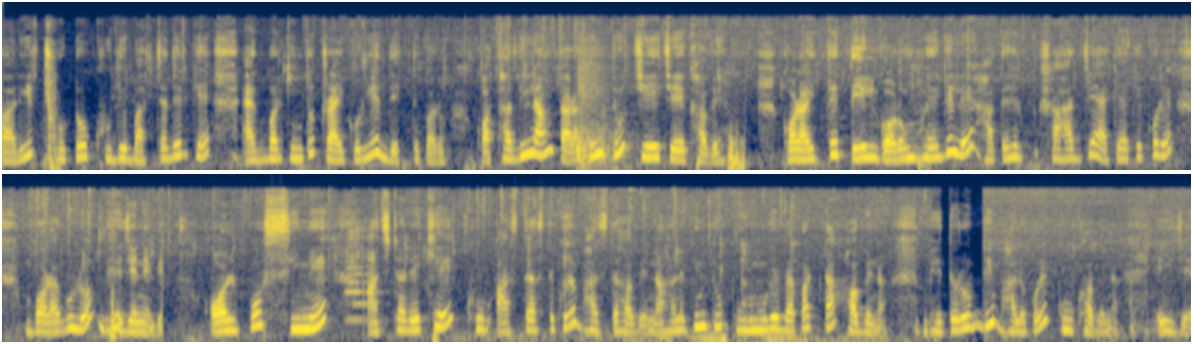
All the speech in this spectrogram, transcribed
বাড়ির ছোট ক্ষুদে বাচ্চাদেরকে একবার কিন্তু ট্রাই করিয়ে দেখতে পারো। কথা দিলাম, তারা কিন্তু চেয়ে চেয়ে খাবে। কড়াইতে তেল গরম হয়ে গেলে হাতের সাহায্যে একে একে করে বড়াগুলো ভেজে নেবে। অল্প সিমে আঁচটা রেখে খুব আস্তে আস্তে করে ভাজতে হবে। না হলে কিন্তু কুড়মুড়ে ব্যাপারটা হবে না। ভেতর অবধি ভালো করে কুক হবে না। এই যে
